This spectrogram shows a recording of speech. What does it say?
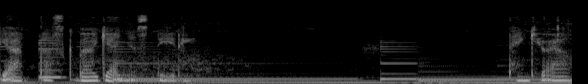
di atas kebahagiaannya sendiri. Thank you, El.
